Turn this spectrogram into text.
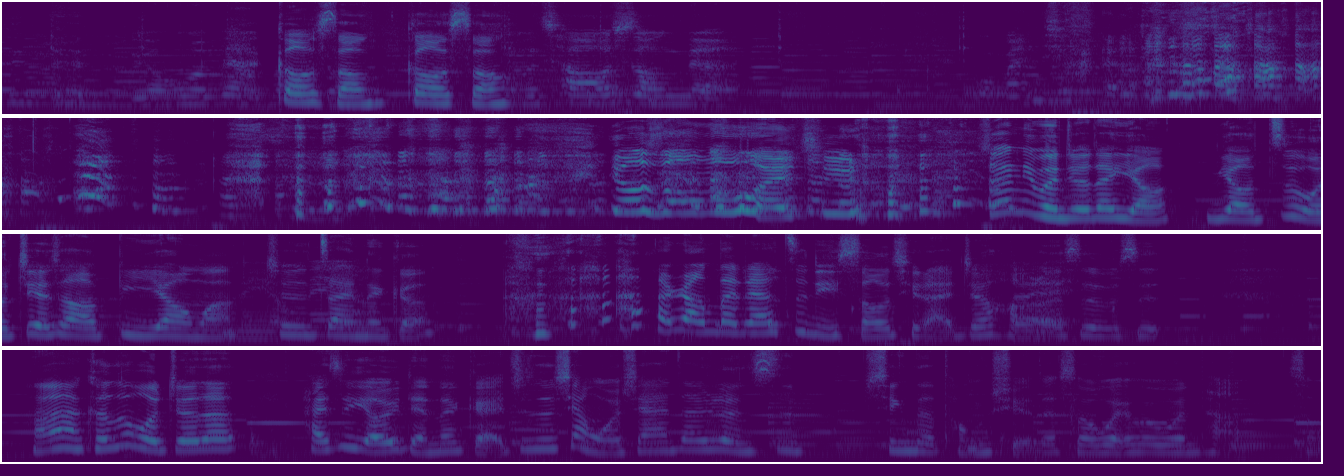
不用，我们非常够松，够松我。们超松的。我蛮喜欢。又收不回去了。所以你们觉得有有自我介绍的必要吗就是在那个 让大家自己熟起来就好了，是不是？啊，可是我觉得还是有一点那个欸，就是像我现在在认识新的同学的时候，我也会问他什么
